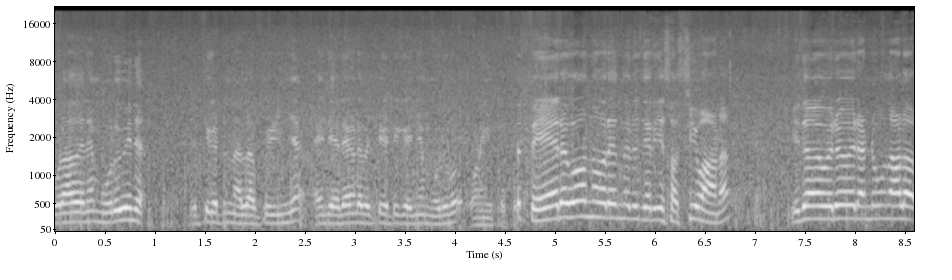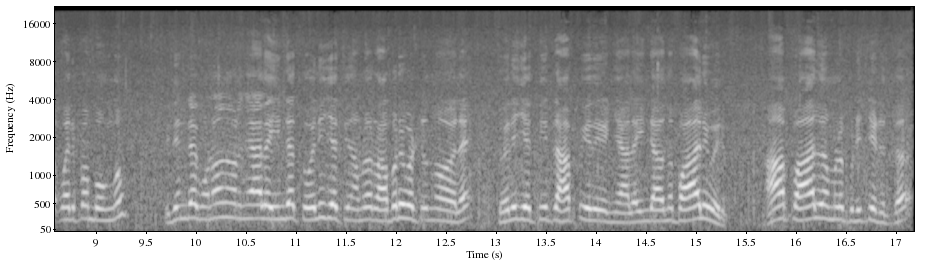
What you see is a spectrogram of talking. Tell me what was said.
കൂടാതെ തന്നെ മുറിവിന് വെച്ച് കെട്ടി നല്ല പിഴിഞ്ഞ് അതിന്റെ ഇല കൊണ്ട് വെച്ച് കെട്ടി കഴിഞ്ഞാൽ മുറിവ് ഉണങ്ങിപ്പോകും. പേരകം എന്ന് പറയുന്നൊരു ചെറിയ സസ്യമാണ്. ഇത് ഒരു രണ്ട് മൂന്നാൾ വലിപ്പം പൊങ്ങും. ഇതിന്റെ ഗുണമെന്ന് പറഞ്ഞാൽ ഇതിന്റെ തൊലി ചെത്തി നമ്മൾ റബ്ബർ വെട്ടുന്ന പോലെ തൊലി ചെത്തി ടാപ്പ് ചെയ്ത് കഴിഞ്ഞാൽ ഇതിന്റെ അകത്ത് പാൽ വരും. ആ പാൽ നമ്മൾ പിടിച്ചെടുത്ത്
